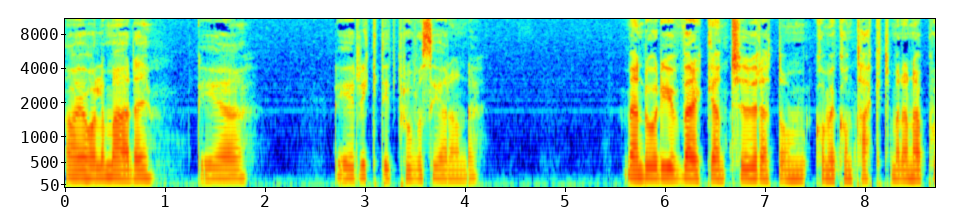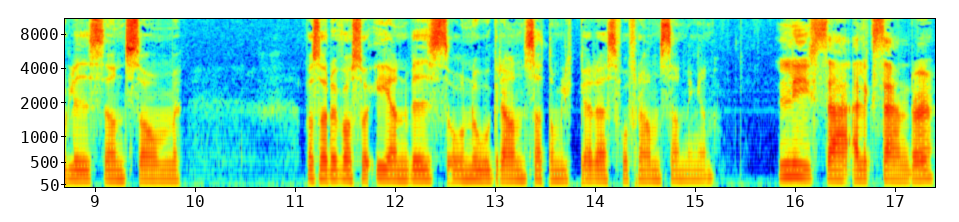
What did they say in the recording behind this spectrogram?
Ja, jag håller med dig. Det är, det är riktigt provocerande. Men då är det ju verkligen tur att de kom i kontakt med den här polisen som vad sa du, var så envis och noggrann så att de lyckades få fram sanningen. Lisa Alexander.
